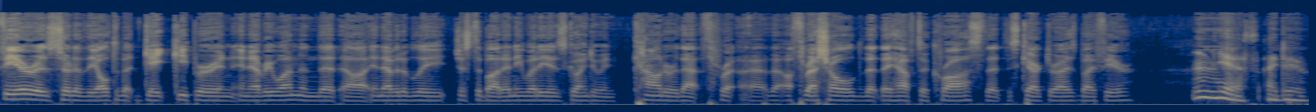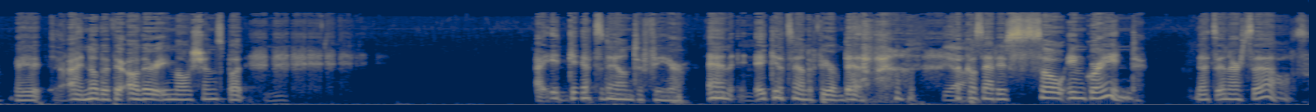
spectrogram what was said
fear is sort of the ultimate gatekeeper in, in everyone, and that uh, inevitably just about anybody is going to encounter that thre- uh, a threshold that they have to cross that is characterized by fear? Mm, yes, I do. It, okay. I know that there are other emotions, but mm-hmm. it gets down to fear, and mm-hmm. it gets down to fear of death, yeah. because that is so ingrained. That's in ourselves,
